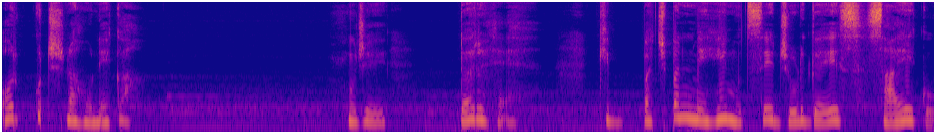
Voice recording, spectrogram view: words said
और कुछ ना होने का। मुझे डर है कि बचपन में ही मुझसे जुड़ गए इस साए को,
